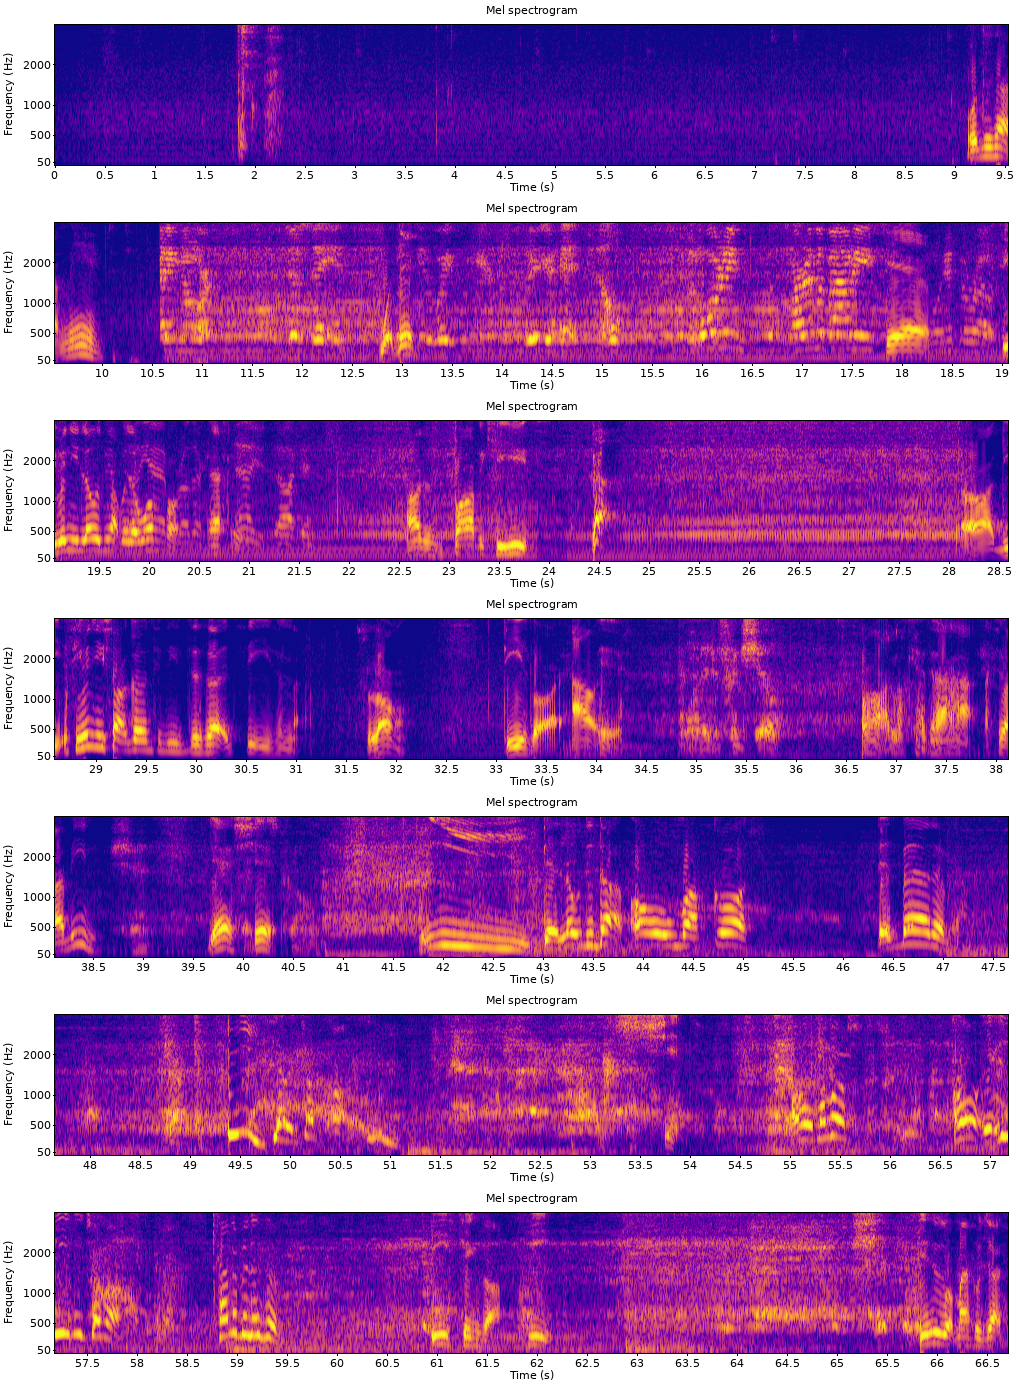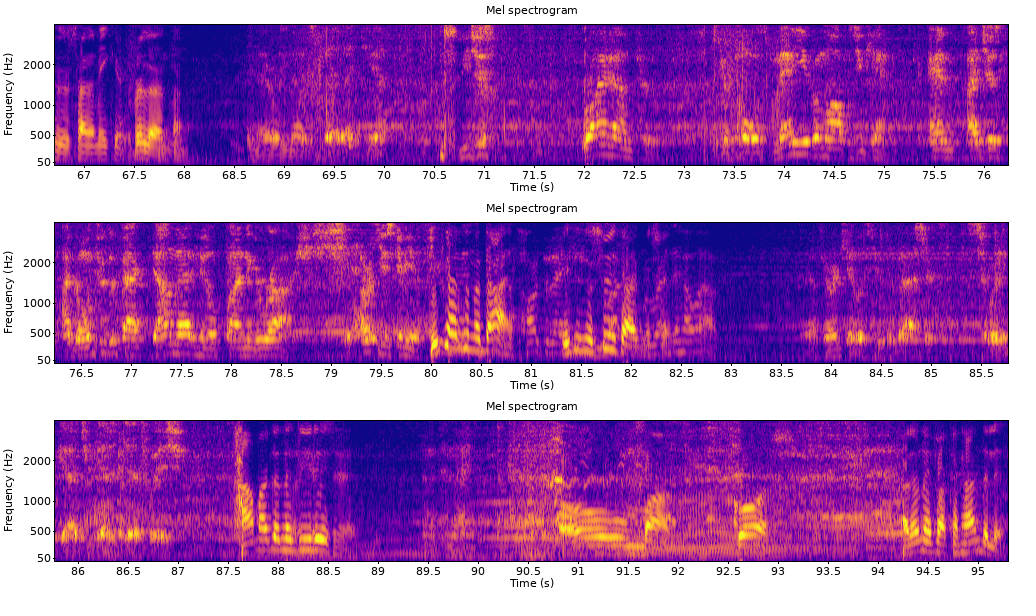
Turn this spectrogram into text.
What does that mean? Heading north. Just saying. What this? Get away from here. Clear your head, you know? The morning, let's turn in the bounties. Yeah. We'll hit the road. See when you load me up with a Oh, one yeah, pop, brother. exactly. Now you're talking. I'll just barbecue utes. Oh, the, see when you start going to these deserted cities and that, it's long. These lot are out here. I Wanted a freak show. Oh, look at that. That's what I mean. Shit. Yeah, shit. Chrome. Eee, they're loaded up. Oh my gosh. There's better of them. Eee, see how it jumped up? Eee. Shit. Oh my gosh. Oh, they're eating each other. Cannibalism. These things are heat. This is what Michael Jackson was trying to make in Thriller. and that. And I already know it's a bad idea. You just ride on through. You pull as many of them off as you can. And I just, I go in through the back, down that hill, find the garage. Shit. All right, you just give me a few This guy's minutes gonna die. the part that I This is a suicide Right mission. the hell out. After I kill a few of the bastards. Swear to God, you got a death wish. How am I gonna Like do I this? said, Not tonight. Oh my gosh. I don't know if I can handle it.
